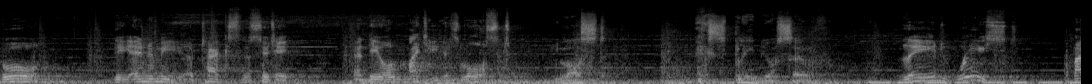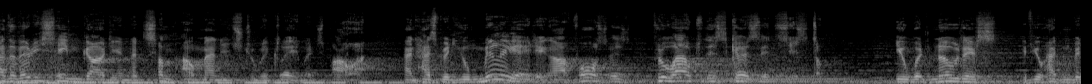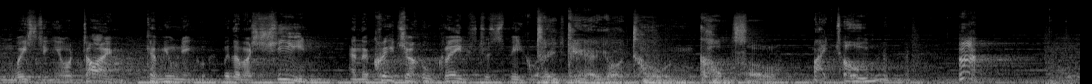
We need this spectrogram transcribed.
Ghaul, the enemy attacks the city, and the Almighty is lost. Lost? Explain yourself. Laid waste by the very same Guardian that somehow managed to reclaim its power and has been humiliating our forces throughout this cursed system. You would know this if you hadn't been wasting your time communing with a machine and the creature who claims to speak with Take care your tone, Consul. My tone? Huh.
